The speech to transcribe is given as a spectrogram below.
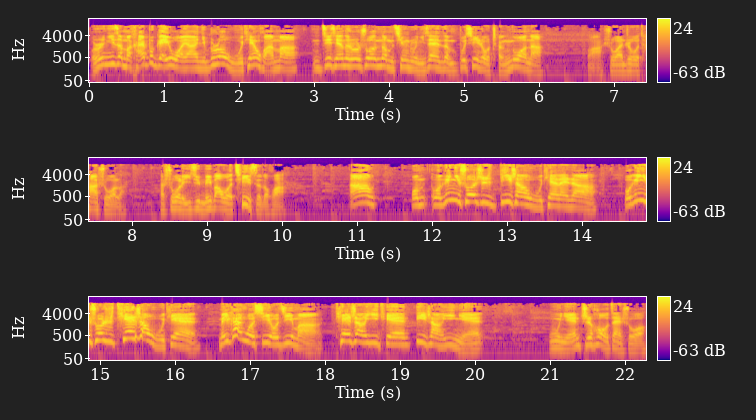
我说你怎么还不给我呀？你不是说五天还吗？你借钱的时候说的那么清楚，你现在怎么不信守承诺呢？哇！说完之后，他说了，他说了一句没把我气死的话，啊，我我跟你说是地上五天来着，我跟你说是天上五天，没看过《西游记》吗？天上一天，地上一年，五年之后再说。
